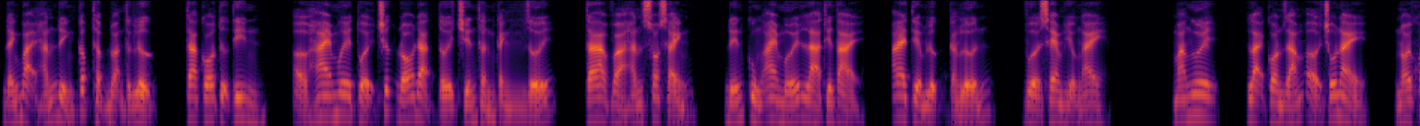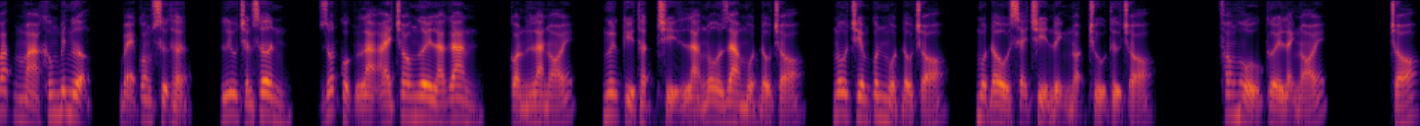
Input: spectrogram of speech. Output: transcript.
đánh bại hắn đỉnh cấp thập đoạn thực lực, ta có tự tin, ở 20 tuổi trước đó đạt tới chiến thần cảnh giới, ta và hắn so sánh, đến cùng ai mới là thiên tài, ai tiềm lực càng lớn, vừa xem hiểu ngay. Mà ngươi, lại còn dám ở chỗ này, nói khoác mà không biết ngượng, bẻ cong sự thật, Lưu Trấn Sơn, rốt cuộc là ai cho ngươi lá gan, còn là nói, ngươi kỳ thật chỉ là ngô ra một đầu chó, ngô chiêm quân một đầu chó, một đầu sẽ chỉ định nọt chủ tử chó. Phong hổ cười lạnh nói, chó,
